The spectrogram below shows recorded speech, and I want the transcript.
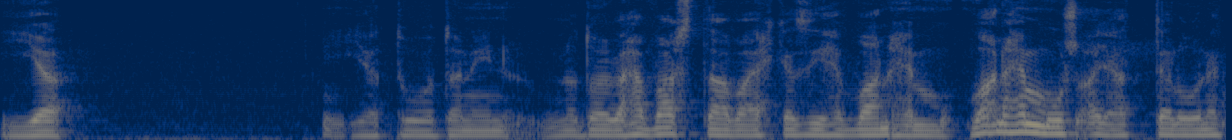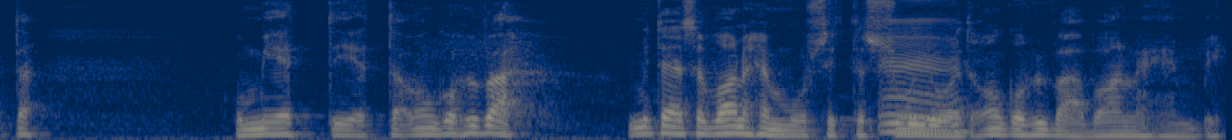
Ja, ja tuota niin, no toi vähän vastaava ehkä siihen vanhemmu, vanhemmuusajatteluun, että kun miettii, että onko hyvä, miten se vanhemmuus sitten sujuu, mm. että onko hyvä vanhempi,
